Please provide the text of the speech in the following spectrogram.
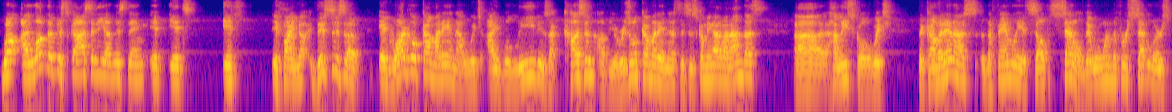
Well, I love the viscosity on this thing. It it's it's if I know this is a Eduardo Camarena, which I believe is a cousin of the original Camarenas. This is coming out of Arandas, uh, Jalisco, which the Camarenas, the family itself, settled. They were one of the first settlers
